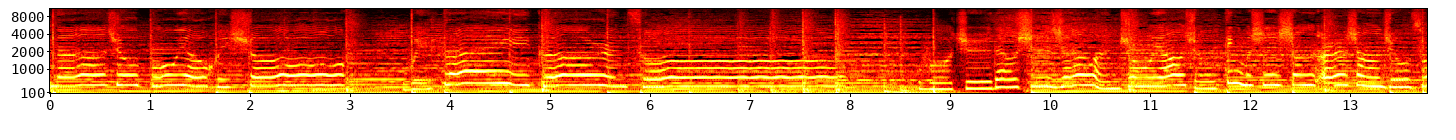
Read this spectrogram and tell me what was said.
那就不要回首，未来一个人走。我知道世间万种要求，并不是生而上就。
